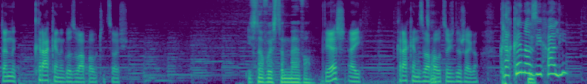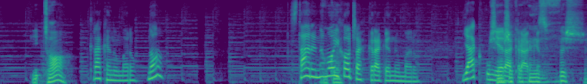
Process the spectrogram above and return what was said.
ten kraken go złapał czy coś. I znowu jestem mewą. Wiesz? Ej, kraken złapał coś dużego. Krakena zjechali! I co? Kraken umarł. No. Stary, na Okej. moich oczach kraken umarł. Jak Myślałem, umiera że kraken? jest wyższy,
